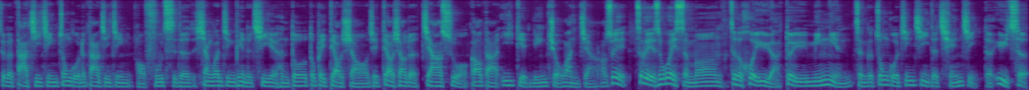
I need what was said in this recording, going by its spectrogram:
这个大基金。中国的大基金哦扶持的相关晶片的企业很多都被吊销，而且吊销的加速高达一点零九万家啊！所以这个也是为什么这个会议啊，对于明年整个中国经济的前景的预测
